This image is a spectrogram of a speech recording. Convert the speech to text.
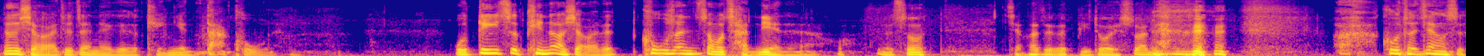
那个小孩就在那个庭院大哭了。我第一次听到小孩的哭声这么惨烈的，有时候讲到这个笔都会酸的，啊，哭成这样子。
